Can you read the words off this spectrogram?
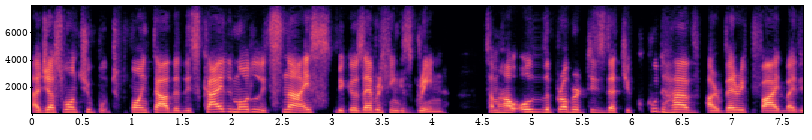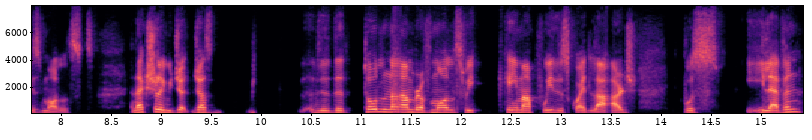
I just want you to point out that this Kyle model, it's nice because everything is green. Somehow all the properties that you could have are verified by these models. And actually we ju just, the, the total number of models we came up with is quite large. It was 11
